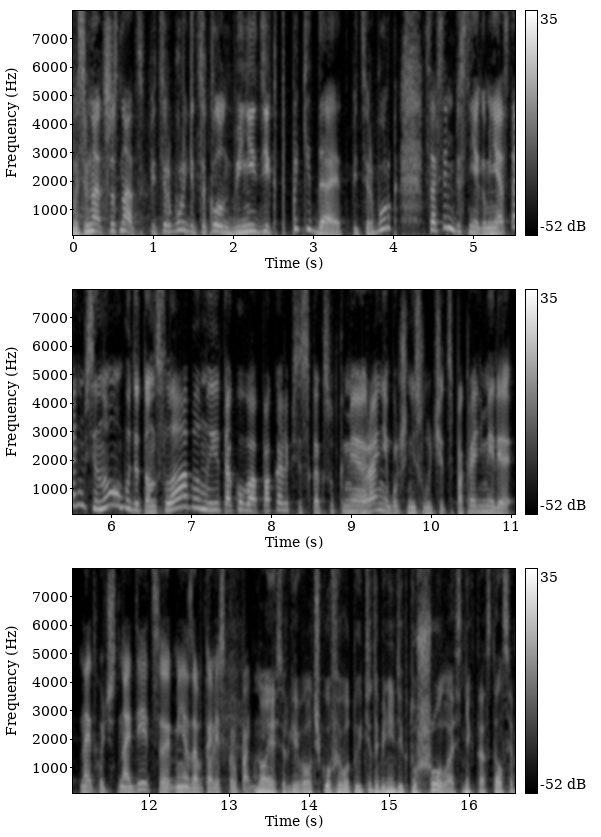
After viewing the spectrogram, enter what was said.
18-16 в Петербурге циклон Бенедикт покидает Петербург. Совсем без снега мы не останемся, но будет он слабым, и такого апокалипсиса, как сутками ранее, больше не случится. По крайней мере, на это хочется надеяться. Меня зовут Олеся Крупанин. Ну, а я Сергей Волчков. И вот уйти-то Бенедикт ушел, а снег-то остался.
